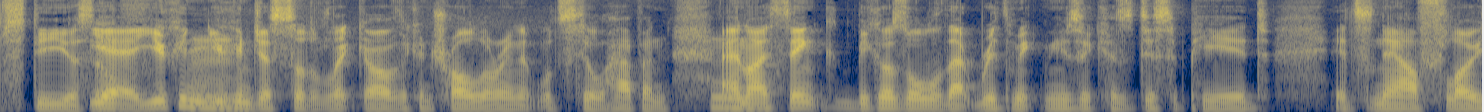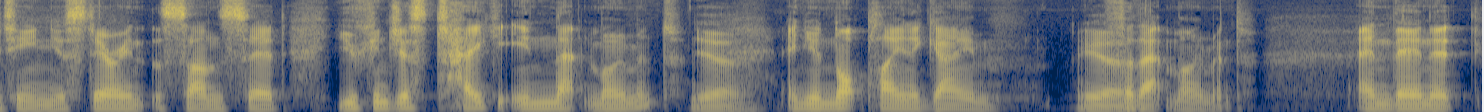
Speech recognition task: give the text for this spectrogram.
steer yourself. Yeah, you can you mm. can just sort of let go of the controller and it would still happen. And mm. I think because all of that rhythmic music has disappeared, it's now floating. You're staring at the sunset. You can just take in that moment. Yeah. and you're not playing a game Yeah. for that moment, and then it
